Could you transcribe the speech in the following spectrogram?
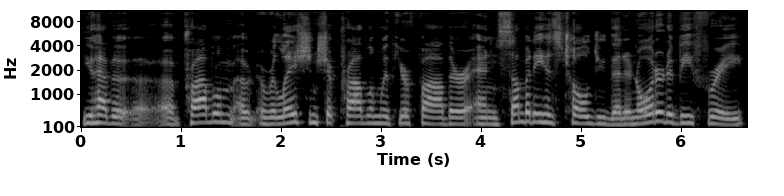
you have a, a problem, a, a relationship problem with your father, and somebody has told you that in order to be free,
